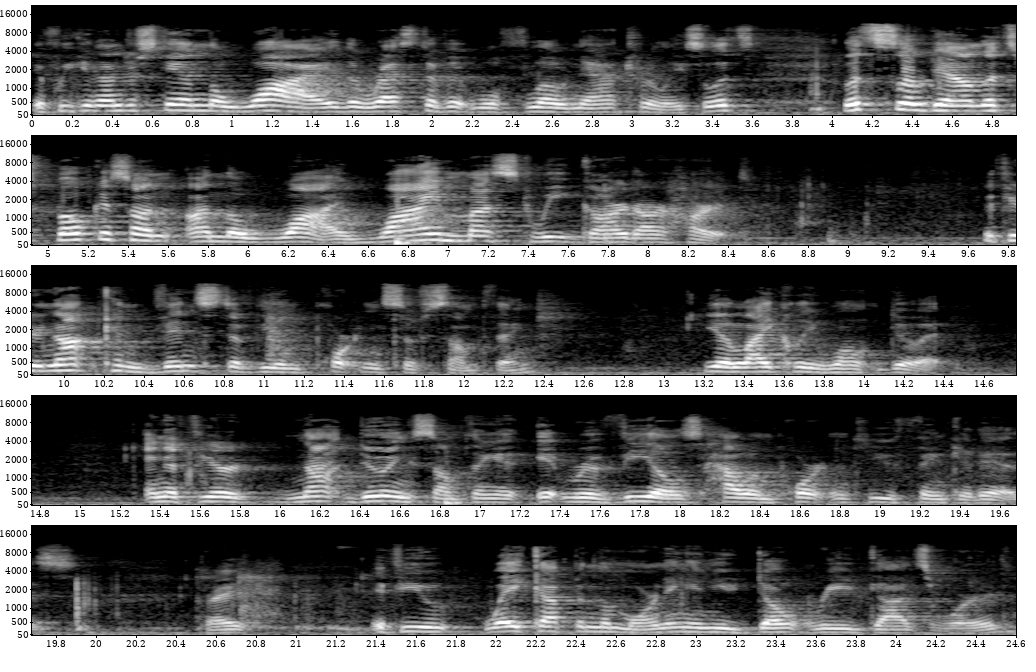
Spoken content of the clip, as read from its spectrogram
If we can understand the why, the rest of it will flow naturally. So let's let's slow down. Let's focus on, on the why. Why must we guard our heart? If you're not convinced of the importance of something, you likely won't do it. And if you're not doing something, it, it reveals how important you think it is. Right? If you wake up in the morning and you don't read God's word,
